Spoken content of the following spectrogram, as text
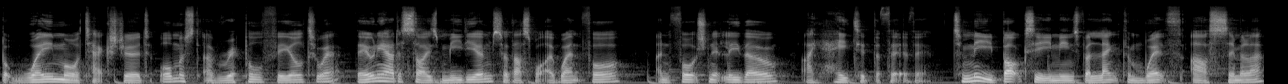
but way more textured, almost a ripple feel to it. They only had a size medium, so that's what I went for. Unfortunately though, I hated the fit of it. To me, boxy means the length and width are similar,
